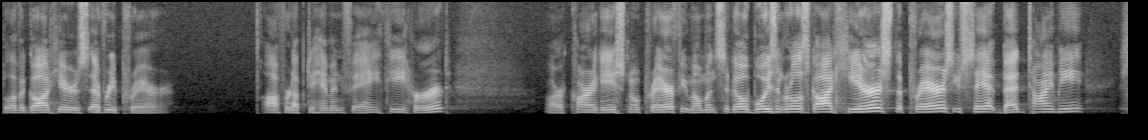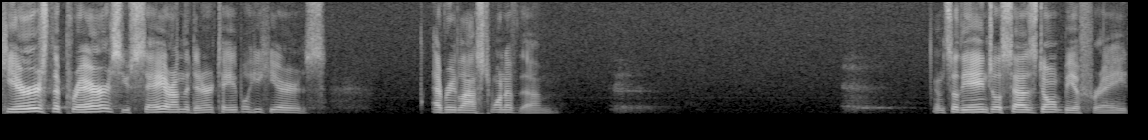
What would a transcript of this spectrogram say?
Beloved, God hears every prayer offered up to Him in faith. He heard our congregational prayer a few moments ago. Boys and girls, God hears the prayers you say at bedtime. He hears the prayers you say around the dinner table. He hears every last one of them. And so the angel says, Don't be afraid.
